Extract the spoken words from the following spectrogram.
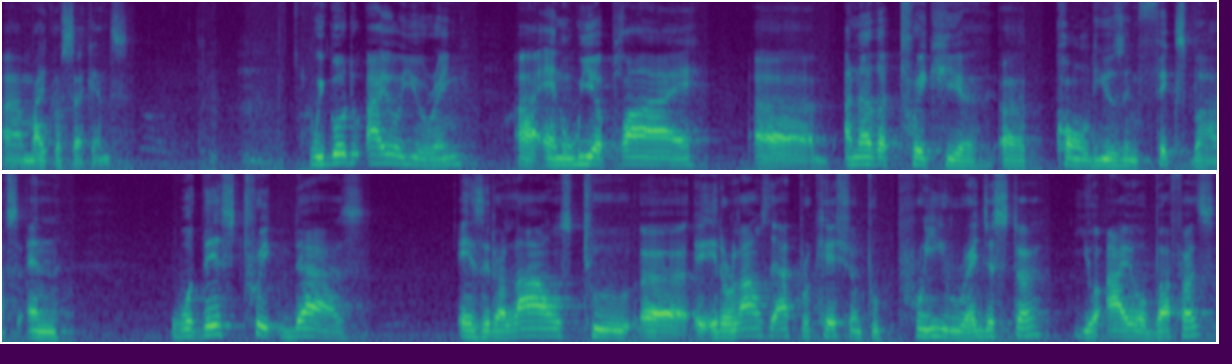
uh, microseconds. We go to IO U-ring, uh, and we apply uh, another trick here called using fixed bufs. And what this trick does is it allows to it allows the application to pre-register your I/O buffers.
